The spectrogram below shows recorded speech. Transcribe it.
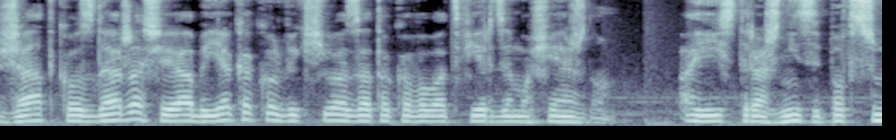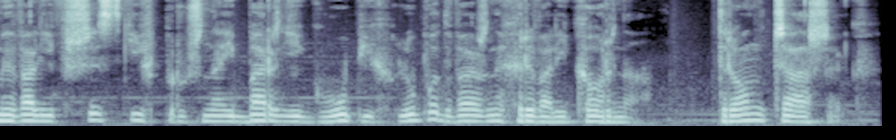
Rzadko zdarza się, aby jakakolwiek siła zaatakowała twierdzę mosiężną, a jej strażnicy powstrzymywali wszystkich prócz najbardziej głupich lub odważnych rywali Korna. Tron czaszek,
